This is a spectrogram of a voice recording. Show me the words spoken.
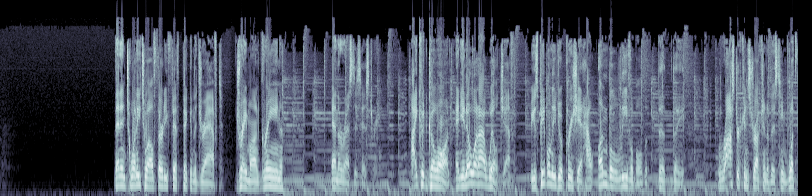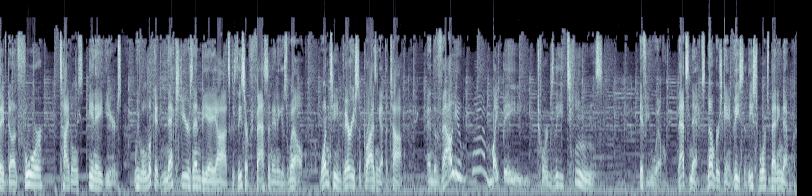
Then in 2012, 35th pick in the draft, Draymond Green, and the rest is history. I could go on. And you know what? I will, Jeff, because people need to appreciate how unbelievable the, the, the roster construction of this team, what they've done. Four titles in eight years. We will look at next year's NBA odds because these are fascinating as well. One team very surprising at the top, and the value eh, might be towards the teens, if you will. That's next. Numbers Game, VSiN, the Sports Betting Network.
